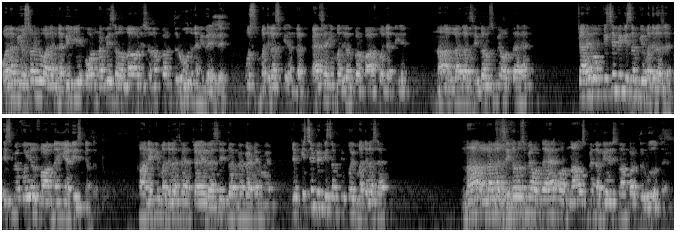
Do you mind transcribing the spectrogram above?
علم یوسل علیہ نبی اور نبی صلی اللہ علیہ وسلم پر درود نہیں بھیجتے۔ اس مجلس کے اندر۔ ایسے ہی مجلس برباد ہو جاتی ہے۔ نہ اللہ کا ذکر اس میں ہوتا ہے، چاہے وہ کسی بھی قسم کی مجلس ہے۔ اس میں کوئی الفاظ نہیں ہے حدیث کے اندر۔ کھانے کی مجلس ہے، چاہے ویسے ہی گھر میں بیٹھے ہوئے یا کسی بھی قسم کی کوئی مجلس ہے، نہ اللہ کا ذکر اس میں ہوتا ہے اور نہ اس میں نبی علیہ السلام پر درود ہوتا ہے۔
